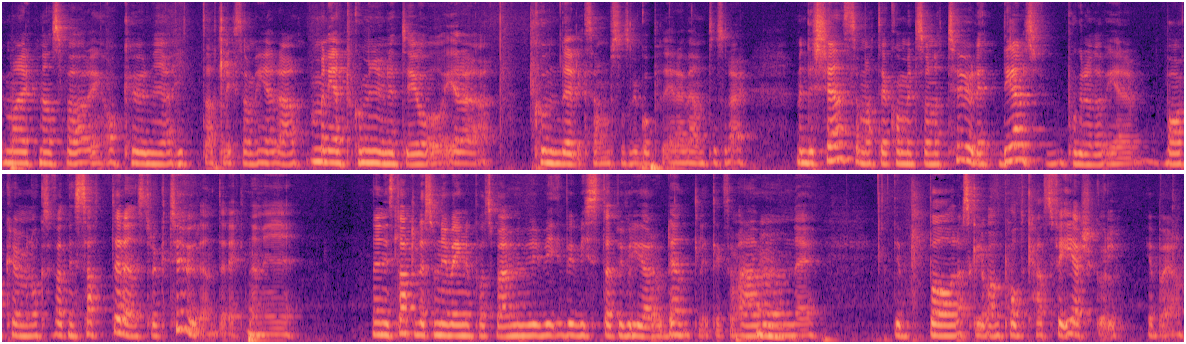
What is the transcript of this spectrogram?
marknadsföring och hur ni har hittat liksom era, men ert community och era kunder liksom som ska gå på era event och sådär. Men det känns som att det har kommit så naturligt, dels på grund av er bakgrund men också för att ni satte den strukturen direkt när ni när ni startade som ni var inne på så bara, men vi, vi, vi visste att vi ville göra ordentligt liksom, även Mm. om det, det bara skulle vara en podcast för er skull i början.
